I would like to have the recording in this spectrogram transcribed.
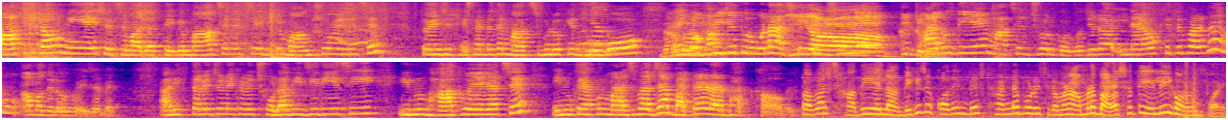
মাছটাও নিয়ে এসেছে বাজার থেকে। মাছ এনেছে, এদিকে মাংস এনেছে। তো এই যে এখানটাতে মাছগুলোকে ধোবো। এগুলো ফ্রিজে তুলবো না আজকে। আলু দিয়ে মাছের ঝোল করব যেটা ইনায়াও খেতে পারবে এবং আমাদেরও হয়ে যাবে। আর ইফতারের জন্য এখানে ছোলা ভিজিয়ে দিয়েছি ইনুর ভাত হয়ে গেছে। ইনুকে এখন মাছ ভাজা বাটার আর ভাত খাওয়াবে। বাবা ছাদে এলাম। দেখেছ কদিন বেশ ঠান্ডা পড়েছিল? মানে আমরা বাড়ার সাথে এলেই গরম পড়ে।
